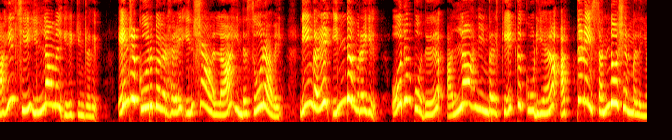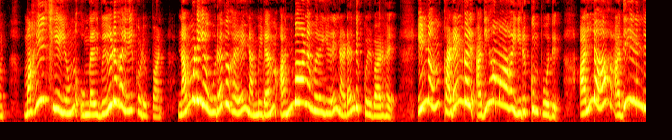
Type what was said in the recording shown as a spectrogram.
மகிழ்ச்சி இல்லாமல் இருக்கின்றது. என்று கூறுபவர்கள் இன்ஷா அல்லாஹ் இந்த சூறாவை நீங்கள் இந்த முறையில் ஓதும்போது அல்லாஹ் நீங்கள் கேட்கக்கூடிய அத்தனை சந்தோஷங்களையும் மகிழ்ச்சியையும் உங்கள் வீடுகளில் கொடுப்பான். நம்முடைய உறவுகள் நம்மிடம் அன்பான முறையில் நடந்து கொள்வார்கள். இன்னும் கடன்கள் அதிகமாக இருக்கும் போது அல்லாஹ் அதிலிருந்து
